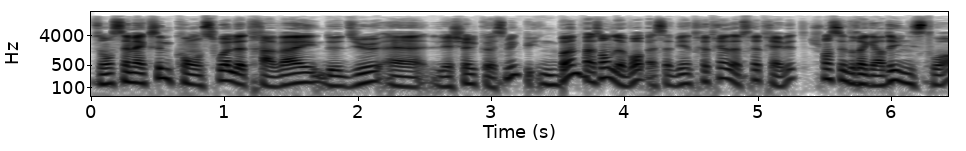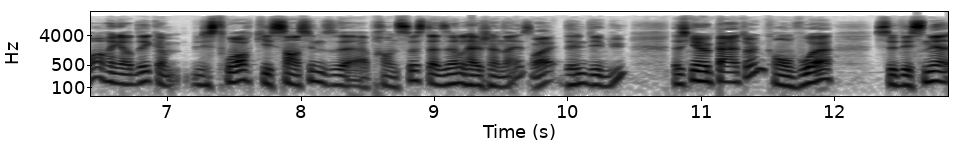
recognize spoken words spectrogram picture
disons, Saint Maxime conçoit le travail de Dieu à l'échelle cosmique. Puis une bonne façon de le voir, parce que ça devient très, très abstrait très vite, je pense, c'est de regarder une histoire, regarder comme l'histoire qui est censée nous apprendre ça, c'est-à-dire la Genèse, Ouais. dès le début. Parce qu'il y a un pattern qu'on voit se dessiner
